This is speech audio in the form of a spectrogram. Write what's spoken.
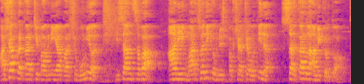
अशा प्रकारची मागणी या पार्श्वभूमीवर किसान सभा आणि मार्क्सवादी कम्युनिस्ट पक्षाच्या वतीनं सरकारला आम्ही करतो आहोत.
